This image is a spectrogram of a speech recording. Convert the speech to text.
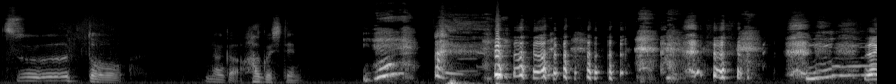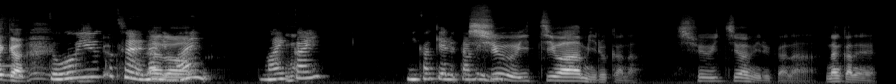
ずーっとなんかハグしてん。え？えなんかー、どういうことそれ何？毎毎回見かけるたびに？週1は見るかな。週1は見るかな。なんかね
